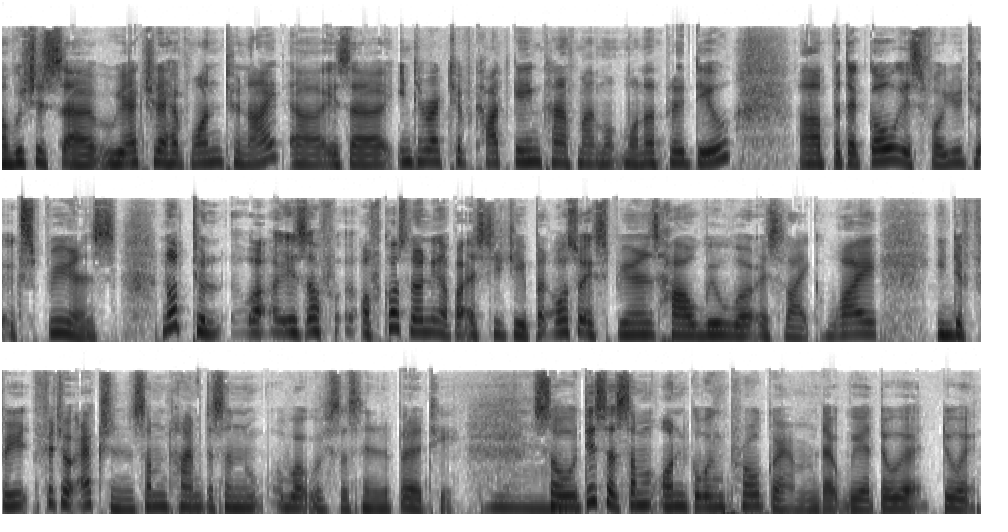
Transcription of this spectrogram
uh, which is uh, we actually have one tonight. Uh, it's an interactive card game, kind of my Monopoly deal. Uh, but the goal is for you to experience, not to, well, it's of, of course learning about SDG, but also experience how real world is like, why individual action sometimes doesn't work with sustainability. Yeah. So these are some ongoing program that we are do, doing.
